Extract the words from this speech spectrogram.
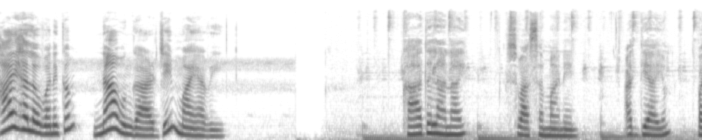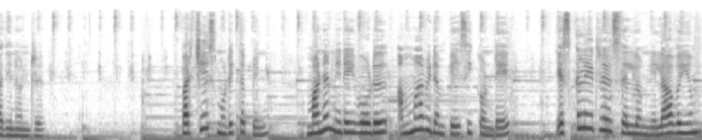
ஹாய் ஹலோ வணக்கம். நான் உங்க ஆர்ஜே மாயாவி. காதலானாய் சுவாசமானேன். அத்தியாயம் பதினொன்று. பர்ச்சேஸ் முடித்த பின் மன நிறைவோடு அம்மாவிடம் பேசிக்கொண்டே எஸ்கலேட்டரில் செல்லும் நிலாவையும்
